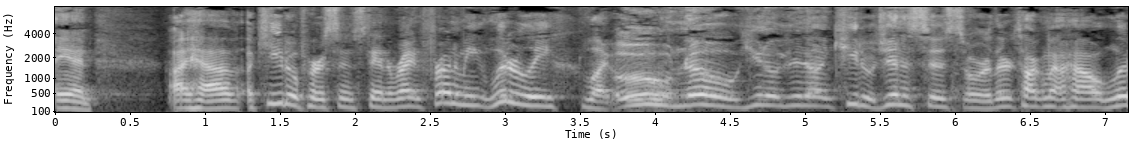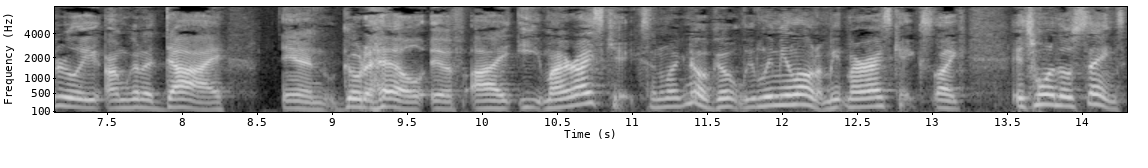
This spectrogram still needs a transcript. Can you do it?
And I have a keto person standing right in front of me, literally like, oh no, you know, you're not in ketogenesis, or they're talking about how literally I'm gonna die and go to hell if I eat my rice cakes. And I'm like, no, go leave me alone. I'm eating my rice cakes. Like, it's one of those things.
